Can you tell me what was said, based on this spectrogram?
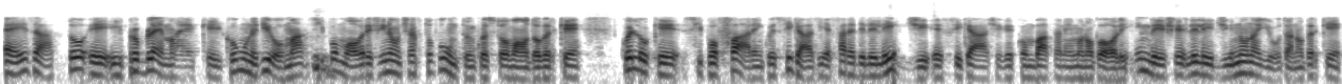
Eh, esatto, e il problema è che il Comune di Roma si può muovere fino a un certo punto in questo modo, perché quello che si può fare in questi casi è fare delle leggi efficaci che combattano i monopoli, invece le leggi non aiutano perché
